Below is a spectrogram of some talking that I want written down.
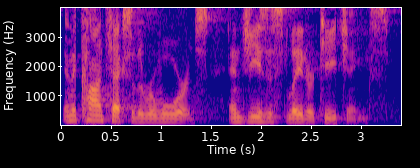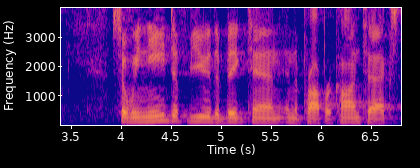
in the context of the rewards, and Jesus' later teachings. So we need to view the Big Ten in the proper context.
